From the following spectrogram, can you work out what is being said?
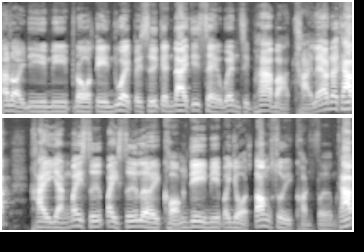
อร่อยดีมีโปรตีนด้วยไปซื้อกันได้ที่เซเว่น15 บาทขายแล้วนะครับ ใครยังไม่ซื้อไปซื้อเลยของดีมีประโยชน์ต้องซุยคอนเฟิร์มครับ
